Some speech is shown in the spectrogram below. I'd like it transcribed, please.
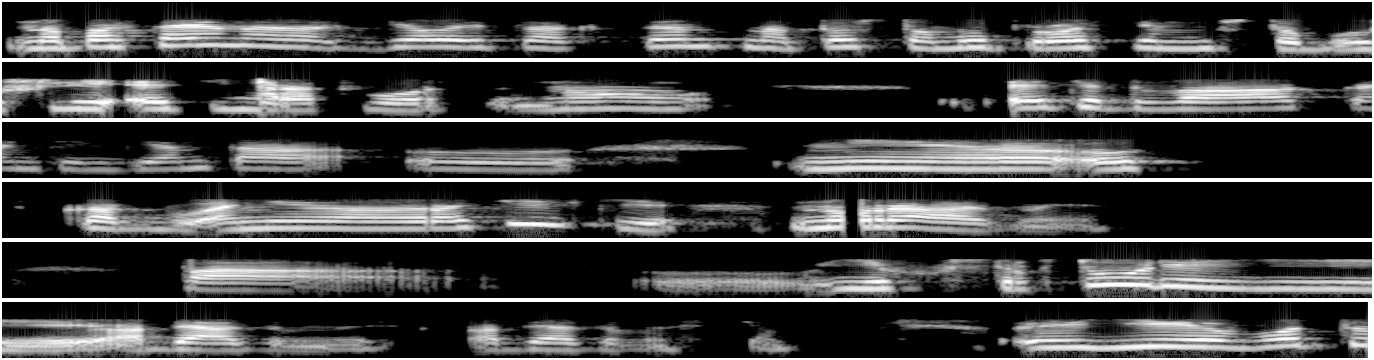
Но постоянно делается акцент на то, что мы просим, чтобы ушли эти миротворцы. Но эти два контингента э, не как бы они российские, но разные по их структуре и обязанности. И вот э,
